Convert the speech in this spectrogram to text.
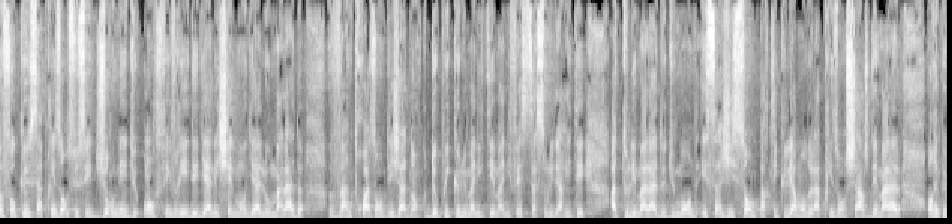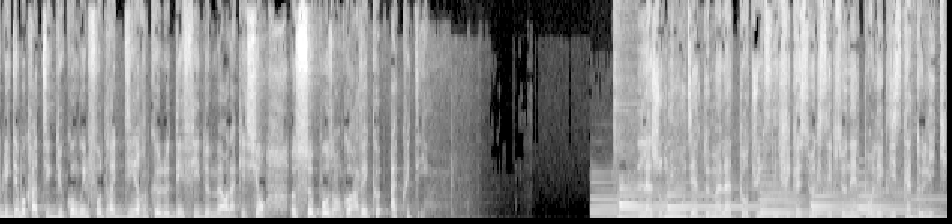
Un focus à présent sur cette journée du 11 février dédiée à l'échelle mondiale aux malades. 23 ans déjà donc depuis que l'humanité manifeste sa solidarité à tous les malades du monde. Et s'agissant particulièrement de la prise en charge des malades en République démocratique du Congo, il faudrait dire que le défi demeure. La question se pose encore avec acuité. La journée mondiale de malades porte une signification exceptionnelle pour l'Église catholique.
